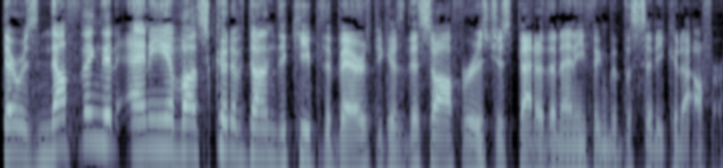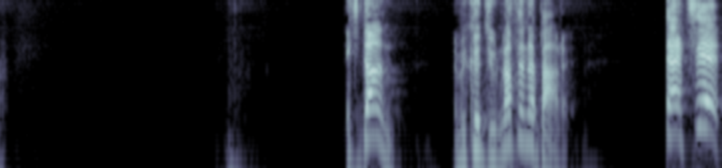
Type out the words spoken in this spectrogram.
There was nothing that any of us could have done to keep the Bears because this offer is just better than anything that the city could offer. It's done. And we could do nothing about it. That's it.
